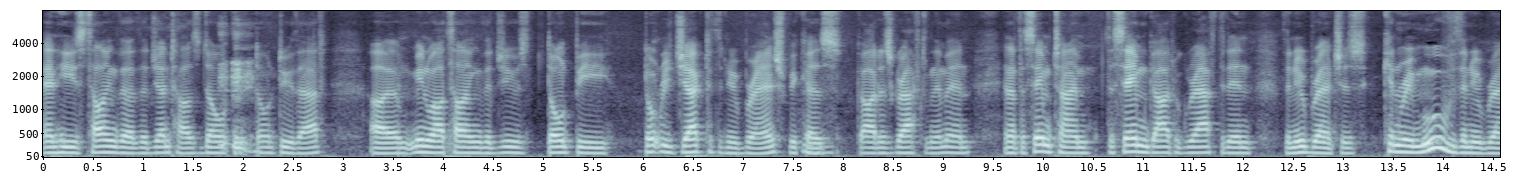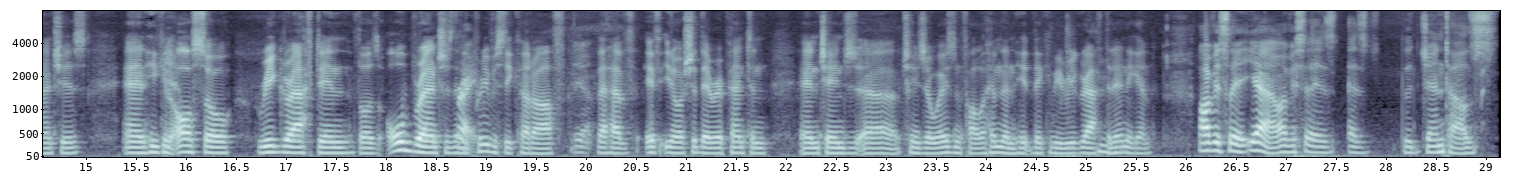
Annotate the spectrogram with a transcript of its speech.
and he's telling the the Gentiles don't don't do that. Uh, meanwhile, telling the Jews don't be don't reject the new branch because God is grafting them in, and at the same time, the same God who grafted in the new branches can remove the new branches, and He can Yeah. also regraft in those old branches that Right. He previously cut off Yeah. that have if you know should they repent and and change uh, change their ways and follow him then he, they can be regrafted in Mhm. again Obviously, yeah. Obviously, as as the Gentiles,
